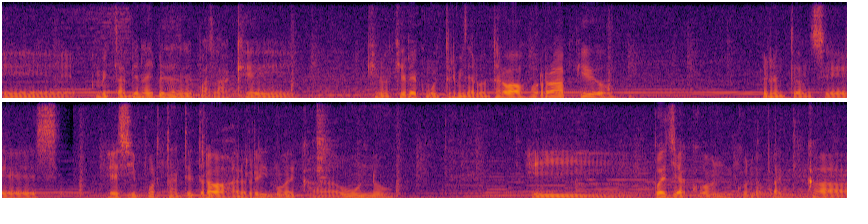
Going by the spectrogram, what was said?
Eh, a mí también hay veces me pasa que, que uno quiere como terminar un trabajo rápido, pero entonces es importante trabajar el ritmo de cada uno y pues ya con, con la práctica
